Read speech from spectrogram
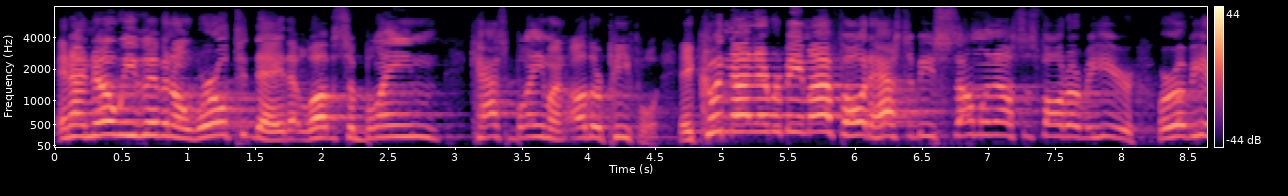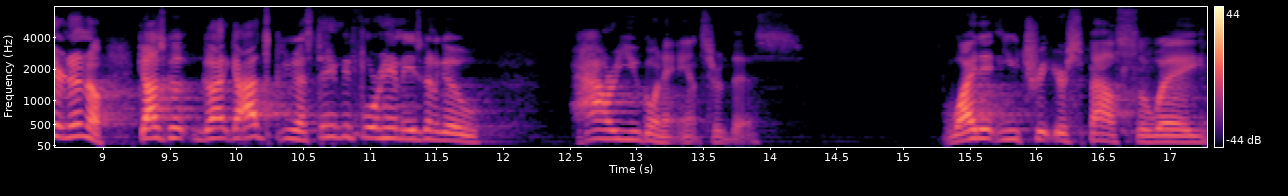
And I know we live in a world today that loves to blame, cast blame on other people. It could not ever be my fault. It has to be someone else's fault over here or over here. No, no. God's, God's going to stand before him. He's going to go, how are you going to answer this? Why didn't you treat your spouse the way,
